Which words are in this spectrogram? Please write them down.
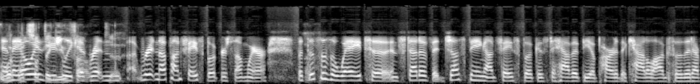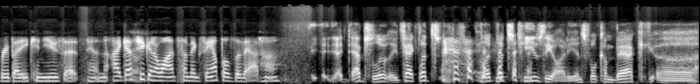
and what, they always usually get written uh, written up on Facebook or somewhere. But this uh is a way to instead of it just being on Facebook, is to have it be a part of the catalog so that everybody can use it. And I guess you're going to want some examples of that, huh? Absolutely. In fact, let's let, us tease the audience. We'll come back. Uh,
